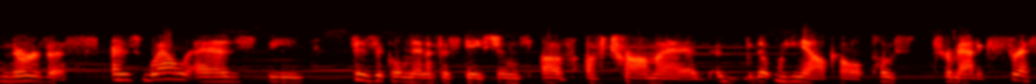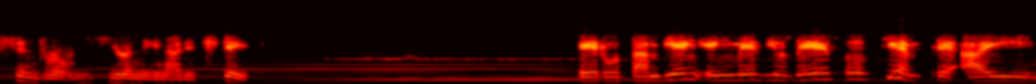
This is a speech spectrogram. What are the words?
nervous, as well as the physical manifestations of, of trauma that we now call post traumatic stress syndrome here in the United States. Pero también en medio de eso siempre hay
